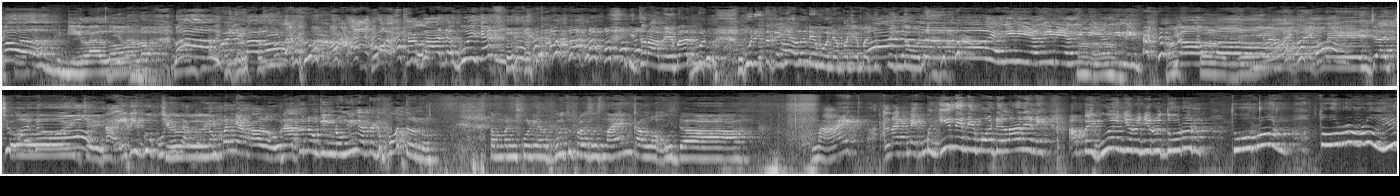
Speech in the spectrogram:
Beuh, gila lo Gila lo, lampu. Ah, gila lo kagak ada gue kan itu rame banget deh bun yang pakai baju pink tuh bun. Oh, yang ini yang yang ini ya Allah. Gila naik naik meja cuy. Aduh, cuy. nah ini gue punya satu Cuy. temen yang kalau udah tuh nungging nungging sampai ke foto nuh. temen kuliah gue tuh proses naik kalau udah naik naik naik begini nih modelannya nih sampai gue nyuruh nyuruh turun turun turun lu ya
